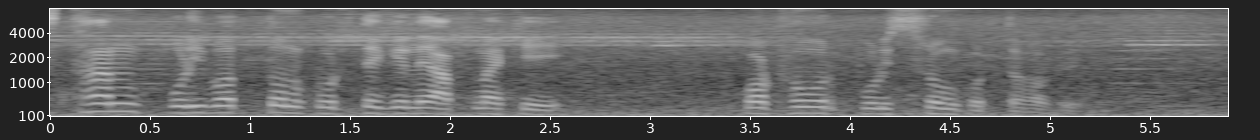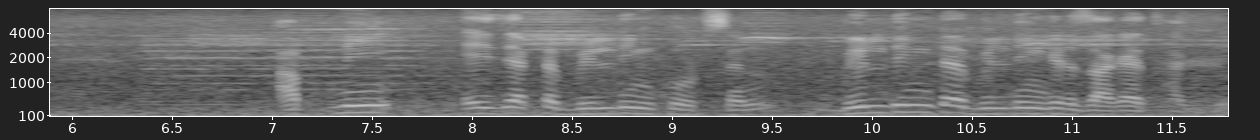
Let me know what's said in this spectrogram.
স্থান পরিবর্তন করতে গেলে আপনাকে কঠোর পরিশ্রম করতে হবে। আপনি এই যে একটা বিল্ডিং করছেন, বিল্ডিংটা বিল্ডিংয়ের জায়গায় থাকবে।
